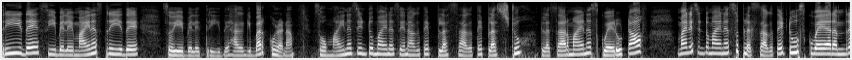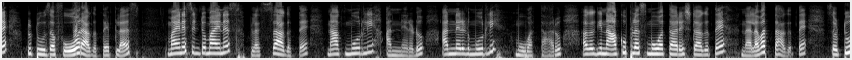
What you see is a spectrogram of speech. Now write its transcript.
ತ್ರೀ ಇದೆ. ಸಿ ಬೆಲೆ ಮೈನಸ್ ತ್ರೀ ಇದೆ. ಸೊ ಎ ಬೆಲೆ ತ್ರೀ ಇದೆ. ಹಾಗಾಗಿ ಬರ್ಕೊಳ್ಳೋಣ. ಸೊ ಮೈನಸ್ ಇಂಟು ಮೈನಸ್ ಏನಾಗುತ್ತೆ? ಪ್ಲಸ್ ಆಗುತ್ತೆ. Plus two plus or minus square root of minus into minus plus ಆಗುತ್ತೆ. ಟೂ ಸ್ಕ್ವೇರ್ ಅಂದರೆ ಟು ಟೂ ಝ ಫೋರ್ ಆಗುತ್ತೆ. Plus minus into minus plus ಆಗುತ್ತೆ. ನಾಲ್ಕು ಮೂರ್ಲಿ ಹನ್ನೆರಡು ಹನ್ನೆರಡು ಮೂರ್ಲಿ ಮೂವತ್ತಾರು. ಹಾಗಾಗಿ ನಾಲ್ಕು ಪ್ಲಸ್ ಮೂವತ್ತಾರು ಎಷ್ಟಾಗುತ್ತೆ? ನಲವತ್ತಾಗುತ್ತೆ. So two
